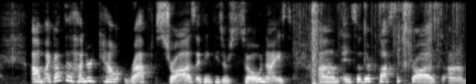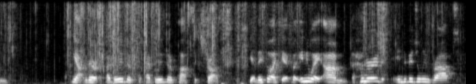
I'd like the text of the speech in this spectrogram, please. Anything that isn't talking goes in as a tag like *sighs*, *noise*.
um, I got the 100 count wrapped straws. I think these are so nice. Um, and so they're plastic straws. Um, yeah, they're, I believe they're, I believe they're plastic straws. Yeah, they feel like it. But anyway, um, 100 individually wrapped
